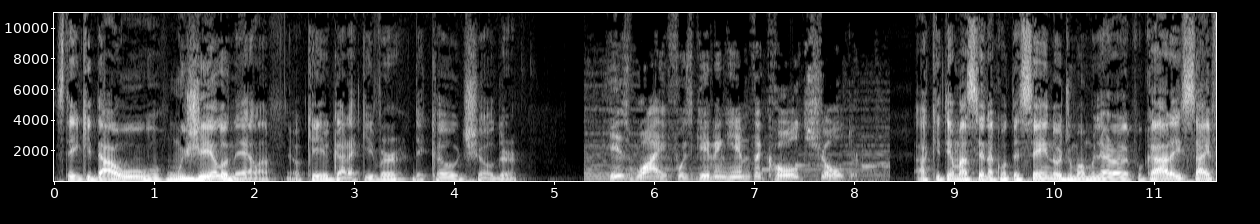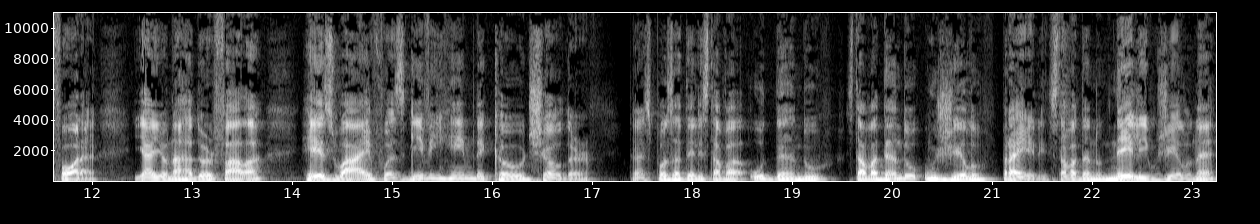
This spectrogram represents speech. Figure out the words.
Você tem que dar o, um gelo nela, ok? You gotta give her the cold shoulder. His wife was giving him the cold shoulder. Aqui tem uma cena acontecendo onde uma mulher olha pro cara e sai fora. E aí o narrador fala: His wife was giving him the cold shoulder. Então a esposa dele estava o dando, estava dando um gelo para ele, estava dando nele um gelo, né?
